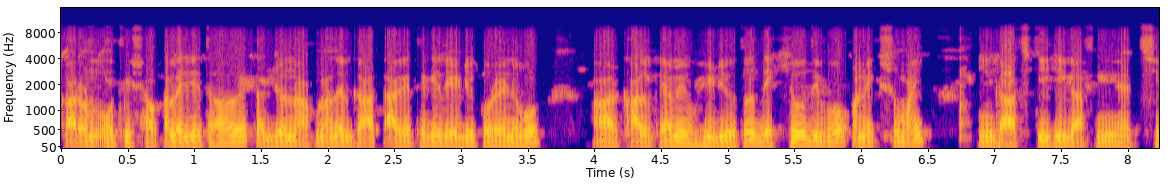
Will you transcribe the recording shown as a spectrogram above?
কারণ অতি সকালে যেতে হবে, তার জন্য আপনাদের গাছ আগে থেকে রেডি করে নেব। আর কালকে আমি ভিডিও তো দেখিয়েও দিব অনেক সময়, গাছ কি কি গাছ নিয়ে যাচ্ছি।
